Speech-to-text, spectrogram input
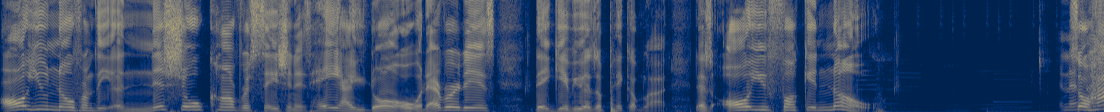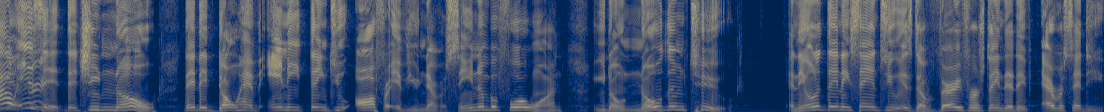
All you know from the initial conversation is, "Hey, how you doing?" or whatever it is they give you as a pickup line. That's all you fucking know. So how get it that you know that they don't have anything to offer if you've never seen them before? One, you don't know them. Two, and the only thing they're saying to you is the very first thing that they've ever said to you.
